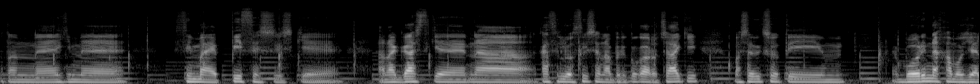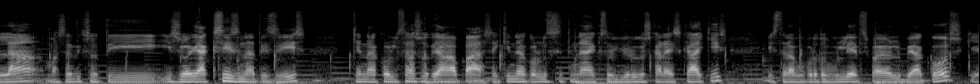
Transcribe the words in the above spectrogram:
όταν έγινε θύμα επίθεσης και αναγκάστηκε να καθυλωθεί σε ένα πυρικό καροτσάκι. Μας έδειξε ότι μπορεί να χαμογελά μας έδειξε ότι η ζωή αξίζει να τη ζεις και να ακολουθάς ό,τι αγαπάς. Εκείνη ακολούθησε την ΑΕΚ στο Γιώργος Καραϊσκάκης, ύστερα από πρωτοβουλία της ΠαΕ Ολυμπιακός και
